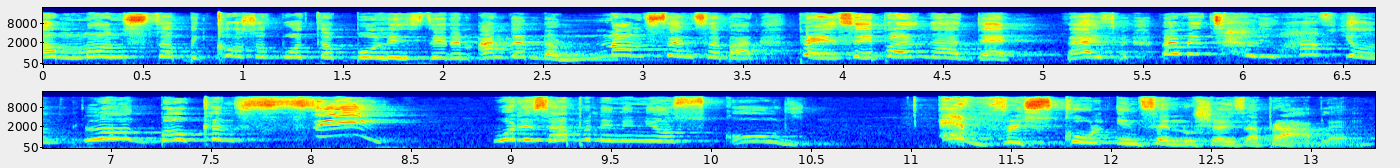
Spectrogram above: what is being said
a monster because of what the bullies did him and then the nonsense about principal's not there. Let me tell you, have your logbook and see what is happening in your schools. Every school in St. Lucia is a problem.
